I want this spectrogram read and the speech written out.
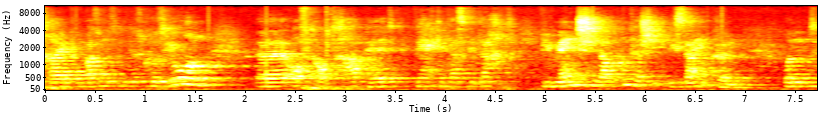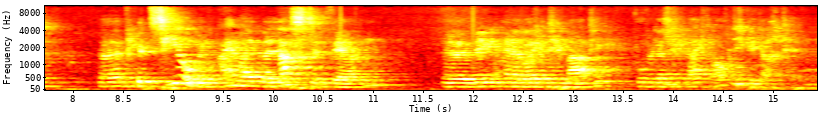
treibt und was uns in Diskussionen äh, oft auch Trab hält, wer hätte das gedacht? Wie Menschen da unterschiedlich sein können und äh, wie Beziehungen einmal belastet werden äh, wegen einer solchen Thematik, wo wir das vielleicht auch nicht gedacht hätten.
